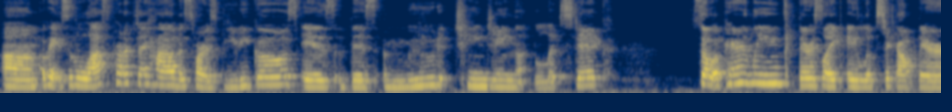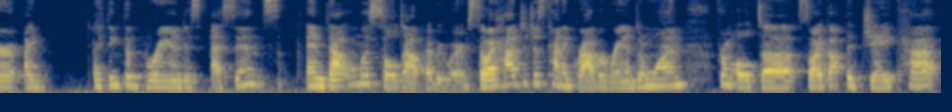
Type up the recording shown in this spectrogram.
Um, okay, so the last product I have as far as beauty goes is this mood changing lipstick. So apparently there's like a lipstick out there. I, I think the brand is Essence and that one was sold out everywhere. So I had to just kind of grab a random one from Ulta. So I got the J Cat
